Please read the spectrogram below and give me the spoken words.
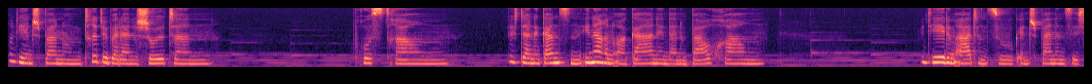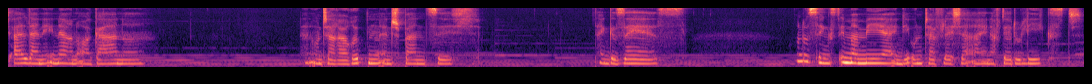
Und die Entspannung tritt über deine Schultern, Brustraum, durch deine ganzen inneren Organe in deinem Bauchraum mit jedem Atemzug entspannen sich all deine inneren Organe. Dein unterer Rücken entspannt sich, dein Gesäß und du sinkst immer mehr in die Unterfläche ein, auf der du liegst.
